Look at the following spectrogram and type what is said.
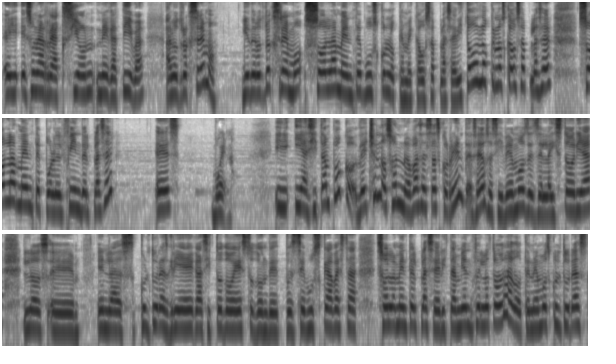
eh, es una reacción negativa al otro extremo. Y en el otro extremo solamente busco lo que me causa placer. Y todo lo que nos causa placer solamente por el fin del placer es bueno. Y, así tampoco. De hecho, no son nuevas estas corrientes. ¿eh? O sea, si vemos desde la historia, los eh, en las culturas griegas y todo esto, donde pues se buscaba esta solamente el placer. Y también del otro lado, tenemos culturas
